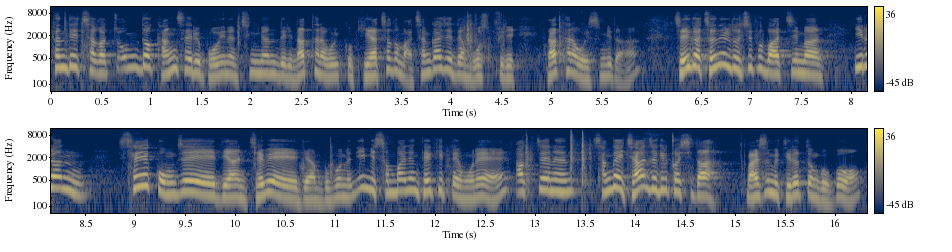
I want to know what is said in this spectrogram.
현대차가 좀 더 강세를 보이는 측면들이 나타나고 있고 기아차도 마찬가지에 대한 모습들이 나타나고 있습니다. 저희가 전일도 짚어봤지만 이런 세액 공제에 대한 제외에 대한 부분은 이미 선반영됐기 때문에 악재는 상당히 제한적일 것이다. 말씀을 드렸던 거고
